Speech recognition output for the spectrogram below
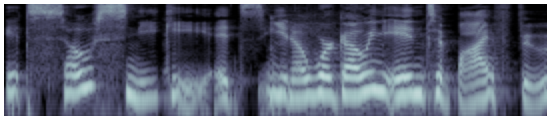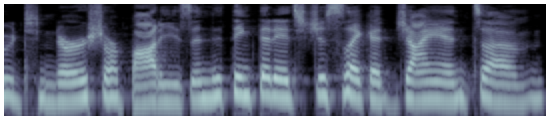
It's so sneaky. It's, you know, we're going in to buy food to nourish our bodies and to think that it's just like a giant um,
